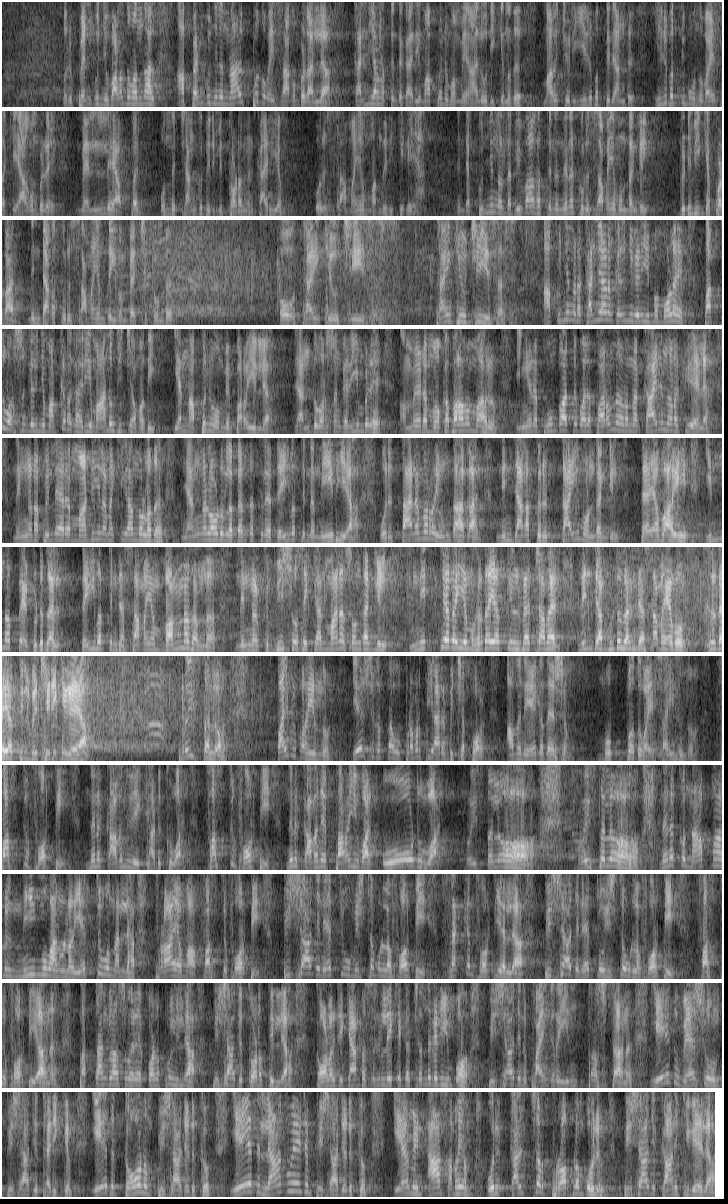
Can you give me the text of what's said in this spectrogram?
ഒരു പെൺകുഞ്ഞ് വളർന്നു വന്നാൽ ആ പെൺകുഞ്ഞിന് നാൽപ്പത് വയസ്സാകുമ്പോഴല്ല കല്യാണത്തിന്റെ കാര്യം അപ്പനും അമ്മയും ആലോചിക്കുന്നത്. മറിച്ച് ഒരു ഇരുപത്തിരണ്ട് ഇരുപത്തിമൂന്ന് വയസ്സൊക്കെ ആകുമ്പോഴേ മെല്ലെ അപ്പൻ ഒന്ന് ചങ്കു തിരുമി തുടങ്ങും കാര്യം. ഒരു സമയം വന്നിരിക്കുകയാണ്. നിന്റെ കുഞ്ഞുങ്ങളുടെ വിവാഹത്തിന് നിനക്കൊരു സമയമുണ്ടെങ്കിൽ വിടുവിക്കപ്പെടാൻ നിന്റെ അകത്തൊരു സമയം ദൈവം വെച്ചിട്ടുണ്ട്. ഓ thank you Jesus thank you Jesus ആ കുഞ്ഞുങ്ങളുടെ കല്യാണം കഴിഞ്ഞ് കഴിയുമ്പോൾ മോളെ പത്ത് വർഷം കഴിഞ്ഞ് മക്കളുടെ കാര്യം ആലോചിച്ചാൽ മതി എന്ന് അപ്പനും അമ്മയും പറയില്ല. രണ്ടു വർഷം കഴിയുമ്പോഴേ അമ്മയുടെ മുഖഭാവം മാറും. ഇങ്ങനെ പൂമ്പാറ്റ പോലെ പറന്നു നടന്ന കാര്യം നടക്കുകയല്ല. നിങ്ങളുടെ പിള്ളേരെ മടിയിലണക്കുക എന്നുള്ളത് ഞങ്ങളോടുള്ള ബന്ധത്തിലെ ദൈവത്തിന്റെ നീതിയാ. ഒരു തലമുറ ഉണ്ടാകാൻ നിന്റെ അകത്തൊരു ടൈം ഉണ്ടെങ്കിൽ ദയവായി ഇന്നത്തെ വിടുതൽ ദൈവത്തിന്റെ സമയം വന്നതെന്ന് നിങ്ങൾക്ക് വിശ്വസിക്കാൻ മനസ്സുണ്ടെങ്കിൽ നിത്യതയും ഹൃദയത്തിൽ വെച്ചവൻ നിന്റെ വിടുതലിന്റെ സമയവും ഹൃദയത്തിൽ വെച്ചിരിക്കുകയാണ്. ബൈബിൾ പറയുന്നു യേശു കർത്താവ് പ്രവൃത്തി ആരംഭിച്ചപ്പോൾ അവൻ ഏകദേശം മുപ്പത് വയസ്സായിരുന്നു. ഫസ്റ്റ് ഫോർട്ടി നിനക്ക് അവനിലേക്ക് അടുക്കുവാൻ. ഫസ്റ്റ് ഫോർട്ടി നിനക്ക് അവനെ പറയുവാൻ ഓടുവാൻ. Lord. നിനക്കൊന്ന് ആത്മാവിൽ നീങ്ങുവാനുള്ള ഏറ്റവും നല്ല പ്രായമാ ഫസ്റ്റ് ഫോർട്ടി പിശാചന് ഏറ്റവും ഇഷ്ടമുള്ള ഫോർട്ടി സെക്കൻഡ് ഫോർട്ടി അല്ല. പിശാചന് ഏറ്റവും ഇഷ്ടമുള്ള ഫോർട്ടി ഫസ്റ്റ് ഫോർട്ടി ആണ്. പത്താം ക്ലാസ് വരെ കുഴപ്പമില്ല. പിശാജ് തൊടത്തില്ല. കോളേജ് ക്യാമ്പസുകളിലേക്കൊക്കെ ചെന്ന് കഴിയുമ്പോൾ പിശാജിന് ഭയങ്കര ഇൻട്രസ്റ്റ് ആണ്. ഏത് വേഷവും പിശാജ് ധരിക്കും. ഏത് ടോണും പിശാജ് എടുക്കും. ഏത് ലാംഗ്വേജും പിശാജ് എടുക്കും. ഐ മീൻ ആ സമയം ഒരു കൾച്ചർ പ്രോബ്ലം പോലും പിശാജ് കാണിക്കുകയില്ല.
